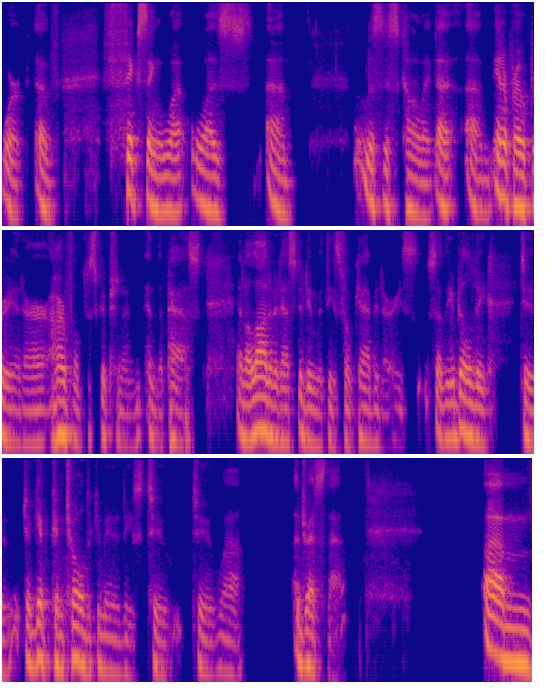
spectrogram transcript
work of fixing what was, um, let's just call it uh, um, inappropriate or harmful description in, in the past. And a lot of it has to do with these vocabularies. So the ability to, to give control to communities to, to uh, address that. Um,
